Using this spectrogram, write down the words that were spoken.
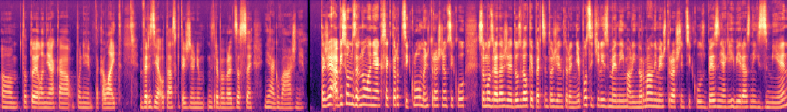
Um, toto je len nejaká úplne taká light verzia otázky, takže netreba brať zase nejak vážne. Takže aby som zhrnula nejak sektor cyklu, menštruačného cyklu, som moc rada, že je dosť veľké percento žien, ktoré nepocitili zmeny, mali normálny menštruačný cyklus bez nejakých výrazných zmien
